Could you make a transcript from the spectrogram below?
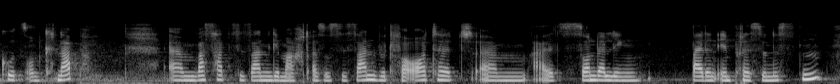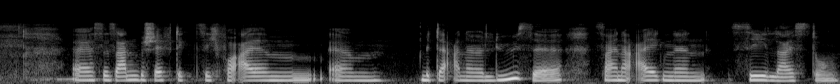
Kurz und knapp. Ähm, was hat Cézanne gemacht? Also Cézanne wird verortet ähm, als Sonderling bei den Impressionisten. Äh, Cézanne beschäftigt sich vor allem ähm, mit der Analyse seiner eigenen Sehleistung.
